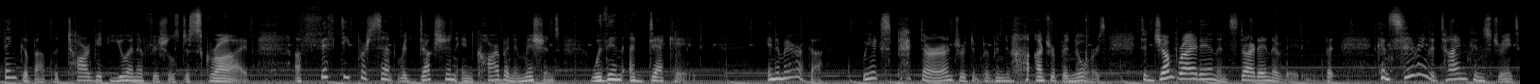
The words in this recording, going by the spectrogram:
think about the target UN officials describe a 50% reduction in carbon emissions within a decade. In America, we expect our entrepreneurs to jump right in and start innovating. But considering the time constraints,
